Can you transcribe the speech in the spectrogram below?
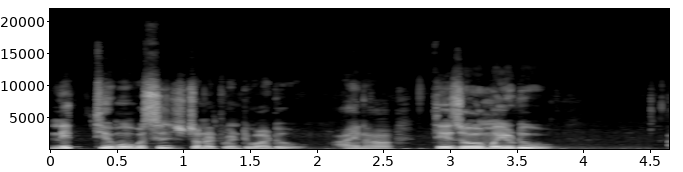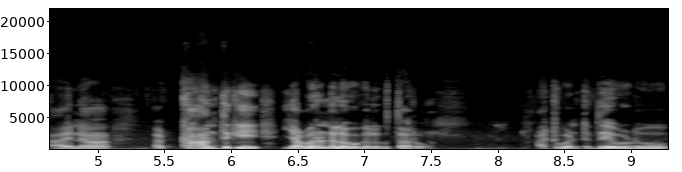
నిత్యము వసించుచున్నటువంటి వాడు. ఆయన తేజోమయుడు. ఆయన కాంతికి ఎవరు నిలవగలుగుతారు? అటువంటి దేవుడు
